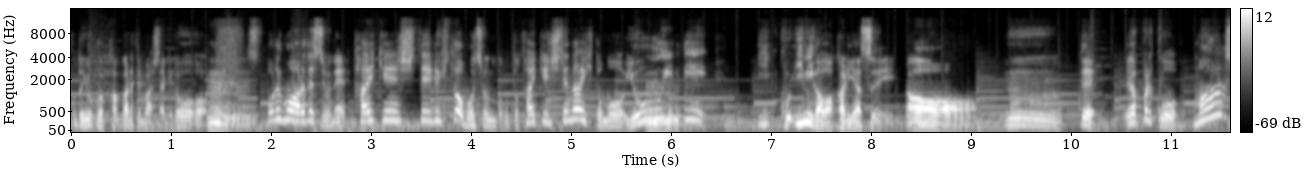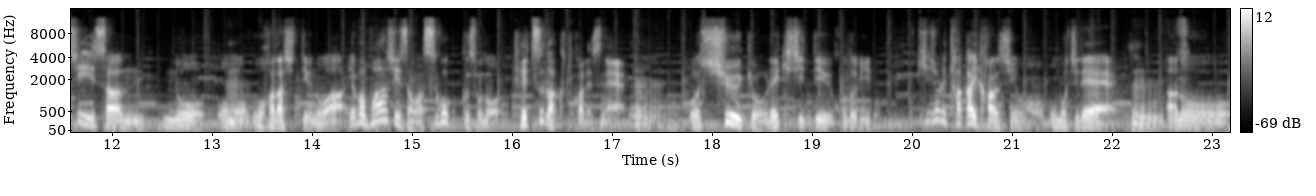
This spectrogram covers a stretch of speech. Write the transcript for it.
ことよく書かれてましたけど、うん。それもあれですよね体験している人はもちろんのこと体験してない人も容易に、いこう意味が分かりやすい。うん、でやっぱりこうマーシーさんのお話っていうのはやっぱマーシーさんはすごくその哲学とかですね、うん。こう宗教歴史っていうことに非常に高い関心をお持ちで、うん。あの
